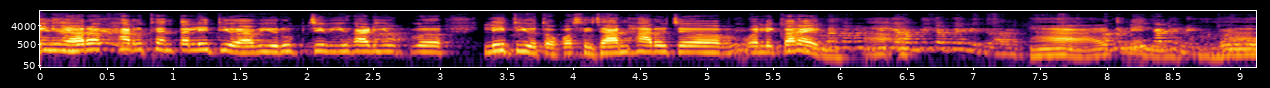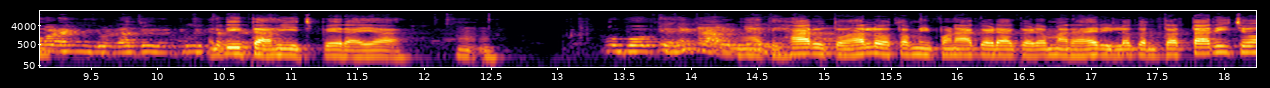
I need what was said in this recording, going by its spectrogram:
એની હરખ સારું થઈને તો લીધી હોય. આવી રૂપજીવી હાડી લીધી હોય તો પછી જાન સારું જ ઓલી કરાય ને. હા હા. એટલે હા. દીધા હી જ પહેરાય હા. હાથી સારું તો હાલો તમે પણ આગળ આગળ અમારા હારી લગ્ન કરતા રહીજો.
